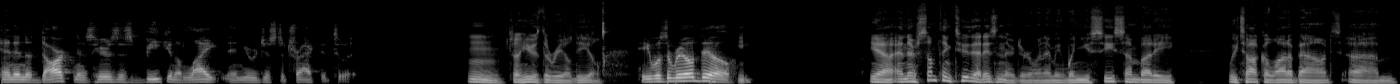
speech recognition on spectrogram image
And in the darkness, here's this beacon of light, and you were just attracted to it. Mm. So he was the real deal. He was the real deal. he, yeah. And there's something to that, isn't there, Derwin? I mean, when you see somebody, we talk a lot about, um,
